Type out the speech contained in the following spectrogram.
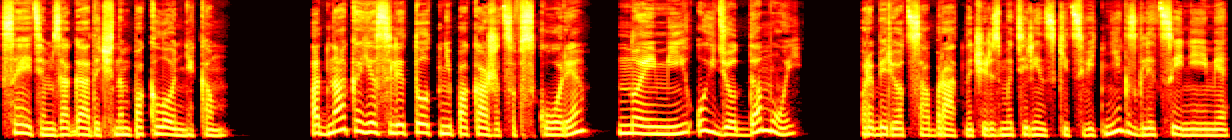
с этим загадочным поклонником. Однако, если тот не покажется вскоре, Ноэми уйдет домой, проберется обратно через материнский цветник с глициниями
